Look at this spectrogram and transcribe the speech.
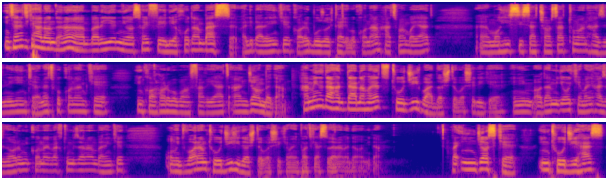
اینترنتی که الان دارم برای نیازهای فعلی خودم بسه ولی برای اینکه کارهای بزرگتری بکنم حتما باید ماهی 300 400 تومن هزینه اینترنت بکنم که این کارها رو با موفقیت انجام بدم. همه اینو در, در نهایت توجیه باید داشته باشه دیگه. یعنی آدم میگه اوکی من این هزینه ها رو می‌کنم وقتی می‌ذارم برای اینکه امیدوارم توجیهی داشته باشه که من این پادکست رو دارم ادامه میدم. و اینجاست که این توجیه هست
